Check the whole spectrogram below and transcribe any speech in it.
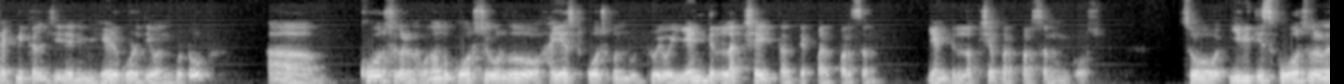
ಟೆಕ್ನಿಕಲ್ ಚೀಜೆ ನಿಮ್ಗೆ ಹೇಳ್ಕೊಡ್ತೀವಿ ಅಂದ್ಬಿಟ್ಟು ಕೋರ್ಸ್ಗಳನ್ನ ಒಂದೊಂದು ಕೋರ್ಸ್ ಇವ್ರದ್ದು ಹೈಯೆಸ್ಟ್ ಕೋರ್ಸ್ ಬಂದ್ಬಿಟ್ಟು ಎಂಟು ಲಕ್ಷ ಇತ್ತಂತೆ ಪರ್ ಪರ್ಸನ್ ಎಂಟು ಲಕ್ಷ ಪರ್ ಪರ್ಸನ್ ಒಂದು ಕೋರ್ಸ್ ಸೊ ಈ ರೀತಿ ಸ್ಕೋರ್ಸ್ಗಳನ್ನ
